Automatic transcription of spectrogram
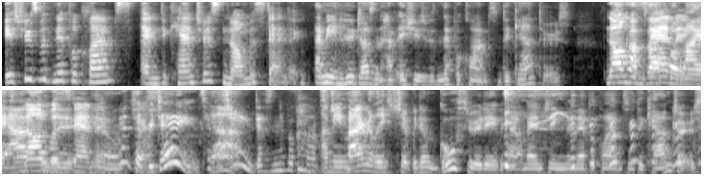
Issues with nipple clamps and decanters notwithstanding. I mean, who doesn't have issues with nipple clamps and decanters? That comes up on Notwithstanding. my absolute, Notwithstanding. you know, It's every day. It's every Yeah. day. Doesn't nipple clamps. I mean, my relationship, we don't go through a day without mentioning the nipple clamps and decanters.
